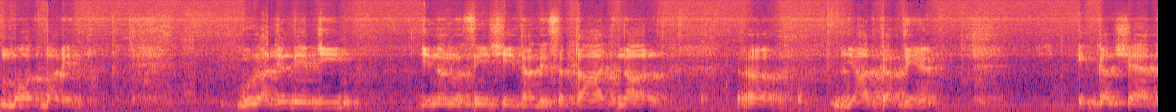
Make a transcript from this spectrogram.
ਮੌਤ ਬਾਰੇ। ਗੁਰੂ ਅਰਜਨ ਦੇਵ ਜੀ ਜਿਨ੍ਹਾਂ ਨੂੰ ਅਸੀਂ ਸ਼ਹੀਦਾਂ ਦੇ ਸਰਤਾਜ ਨਾਲ ਯਾਦ ਕਰਦੇ ਹਾਂ, ਇੱਕ ਗੱਲ ਸ਼ਾਇਦ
